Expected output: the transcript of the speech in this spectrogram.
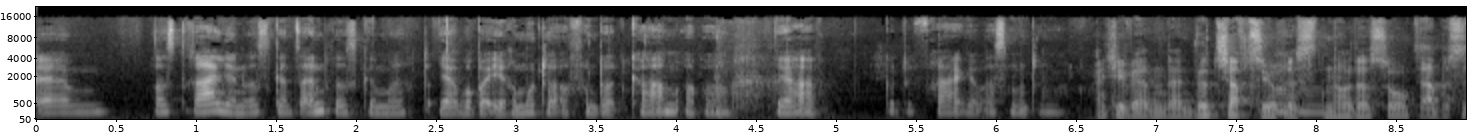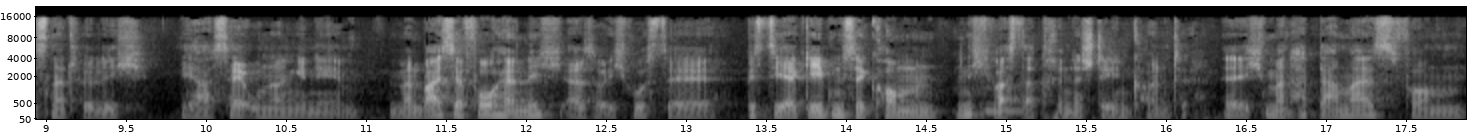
ähm, Australien was ganz anderes gemacht. Ja, wobei ihre Mutter auch von dort kam, aber ja, gute Frage, was Mutter macht. Manche werden dann Wirtschaftsjuristen mhm. oder so, aber es ist natürlich ja sehr unangenehm. Man weiß ja vorher nicht, also ich wusste, bis die Ergebnisse kommen, nicht, was da drin stehen könnte. Äh, ich, man hat damals vom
